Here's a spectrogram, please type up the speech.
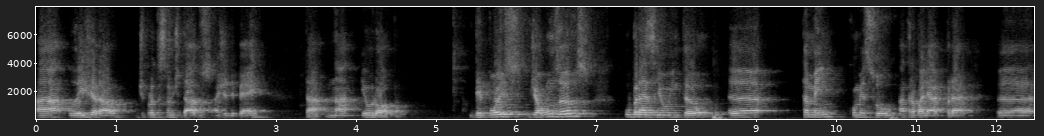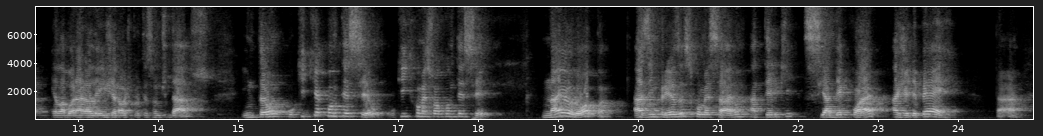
a Lei Geral de Proteção de Dados, a GDPR, tá, na Europa. Depois de alguns anos, o Brasil, então, uh, também começou a trabalhar para uh, elaborar a Lei Geral de Proteção de Dados. Então, o que, que aconteceu? O que, que começou a acontecer? Na Europa, as empresas começaram a ter que se adequar à GDPR. Tá?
